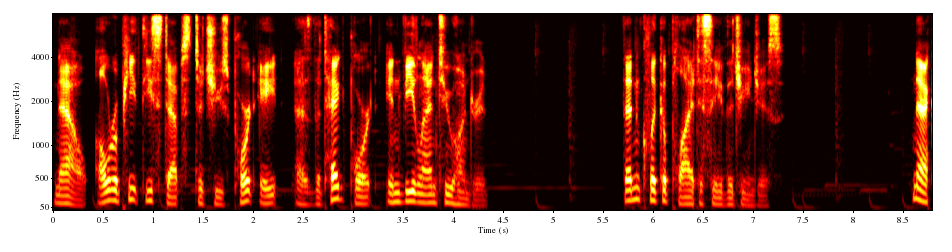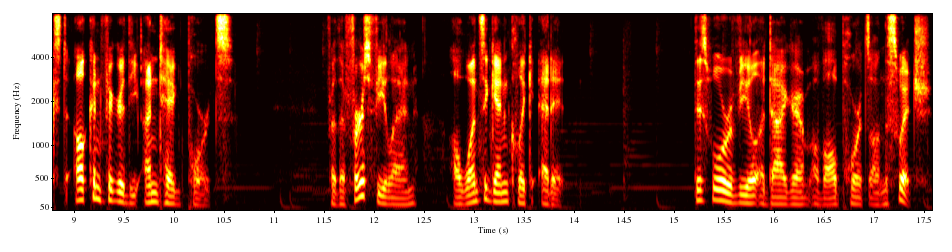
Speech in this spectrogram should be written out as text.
Now, I'll repeat these steps to choose port 8 as the tag port in VLAN 200. Then click Apply to save the changes. Next, I'll configure the untagged ports. For the first VLAN, I'll once again click Edit. This will reveal a diagram of all ports on the switch.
